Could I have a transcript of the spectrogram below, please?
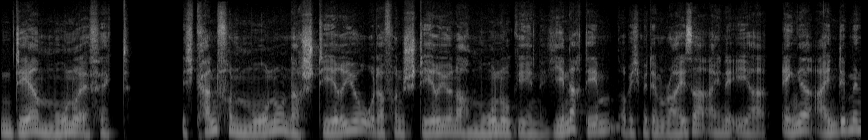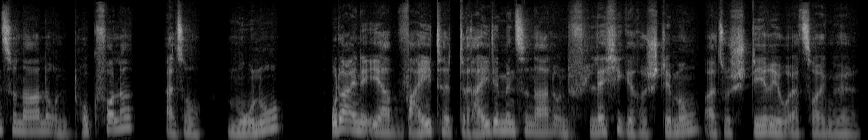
Der Mono-Effekt. Ich kann von Mono nach Stereo oder von Stereo nach Mono gehen, je nachdem, ob ich mit dem Riser eine eher enge, eindimensionale und druckvolle, also Mono, oder eine eher weite, dreidimensionale und flächigere Stimmung, also Stereo, erzeugen will.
